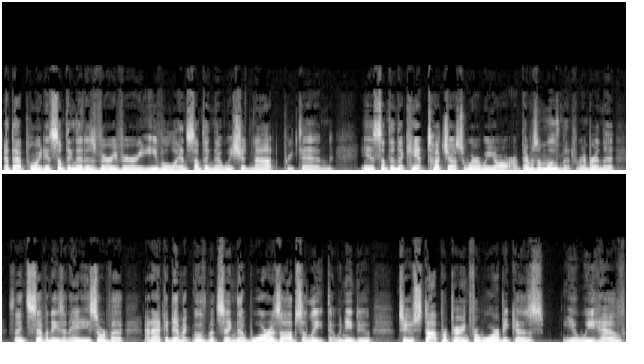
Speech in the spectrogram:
at that point. It's something that is very, very evil and something that we should not pretend is something that can't touch us where we are. There was a movement, remember, in the I think 70s and 80s, sort of a an academic movement saying that war is obsolete, that we need to to stop preparing for war because you know we have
